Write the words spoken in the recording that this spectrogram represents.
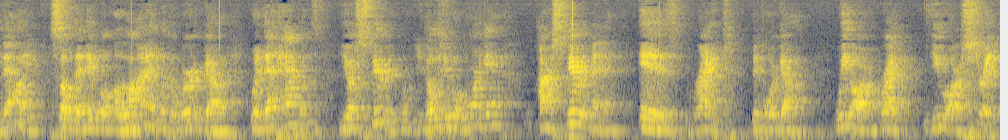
value so that it will align with the Word of God. When that happens, your spirit, those of you who are born again, our spirit man is right before God. We are right. You are straight,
